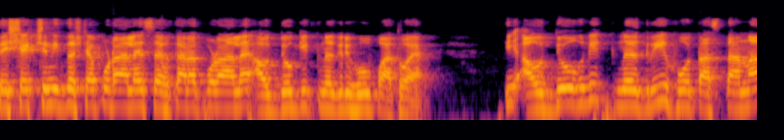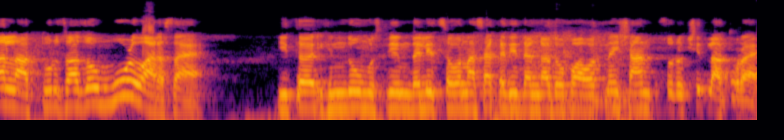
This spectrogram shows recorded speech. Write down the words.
ते शैक्षणिकदृष्ट्या पुढं आलं आहे सहकारात पुढं आलं आहे औद्योगिक नगरी होऊ पाहतोय ती औद्योगिक नगरी होत असताना लातूरचा जो मूळ वारसा आहे इथं हिंदू मुस्लिम दलित सवर्ण असा कधी दंगाधोपा होत नाही शांत सुरक्षित लातूर आहे.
